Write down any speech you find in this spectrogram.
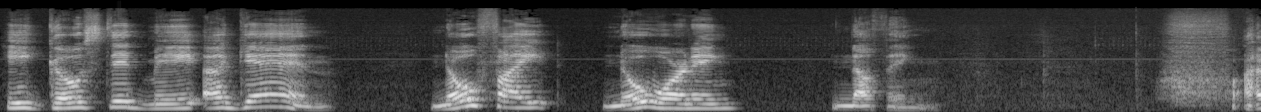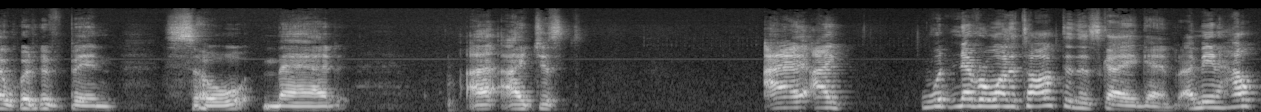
he ghosted me again. No fight, no warning, nothing. I would have been so mad I, I just, I, I would never want to talk to this guy again. I mean, how,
